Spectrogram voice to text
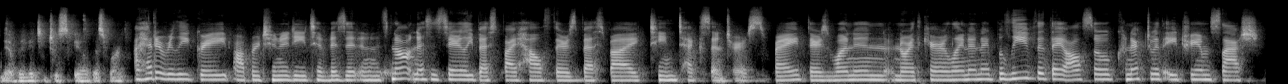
the ability to scale this work. I had a really great opportunity to visit, and it's not necessarily Best Buy Health, there's Best Buy Teen Tech Centers, right? There's one in North Carolina, and I believe that they also connect with Atrium slash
